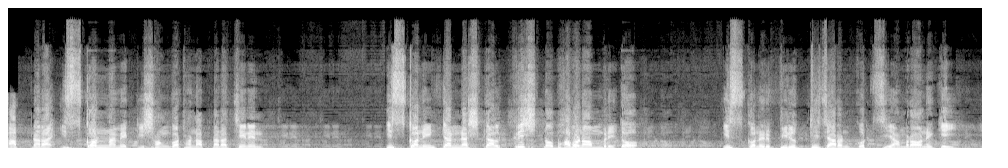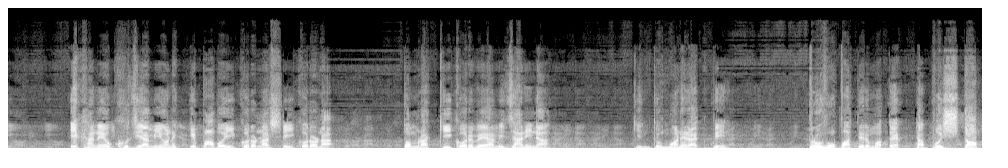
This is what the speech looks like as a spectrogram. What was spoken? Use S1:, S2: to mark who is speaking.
S1: আপনারা ইস্কন নামে একটি সংগঠন আপনারা চেনেন। ISKCON international Krishna Bhavanamrita. ইসকনের বিরুদ্ধিচারণ করছি আমরা অনেকেই। এখানেও খুঁজি আমি অনেককে পাবো, এই করো না, সেই করোনা তোমরা কি করবে আমি জানি না। কিন্তু মনে রাখবে, প্রভুপাতের মতো একটা বৈষ্ণব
